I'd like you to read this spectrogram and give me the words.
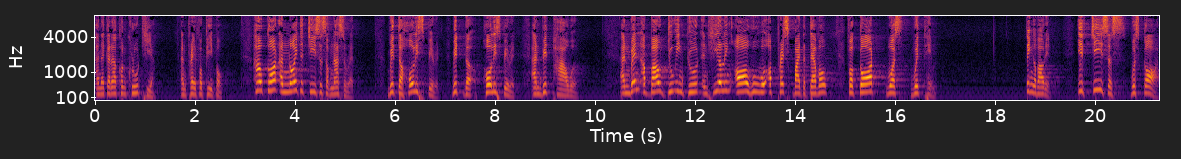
and I'm going to conclude here and pray for people. How God anointed Jesus of Nazareth with the Holy Spirit, with the Holy Spirit, and with power, and went about doing good and healing all who were oppressed by the devil, for God was with him. Think about it. If Jesus was God,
